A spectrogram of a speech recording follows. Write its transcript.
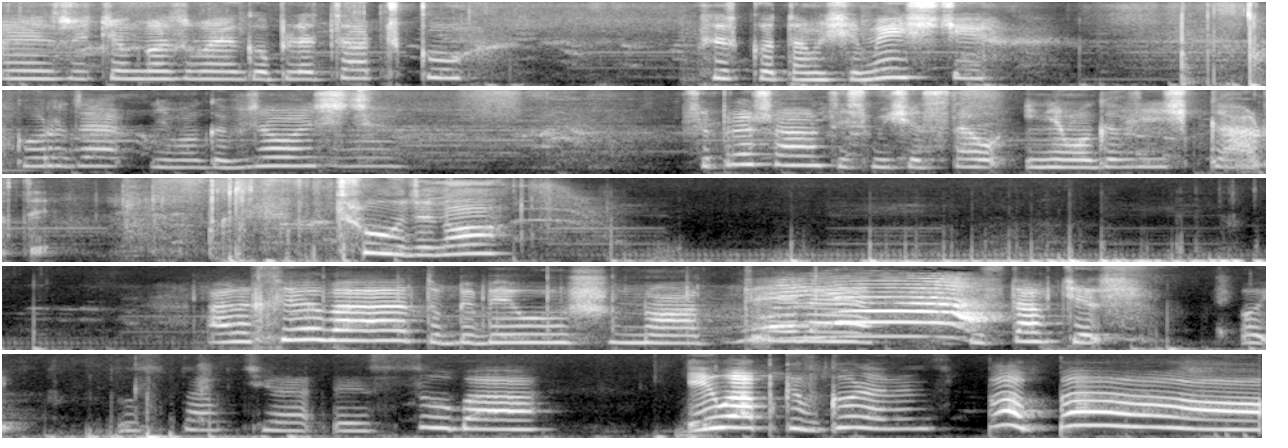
E, wyciągam z mojego plecaczku. Wszystko tam się mieści. Kurde, nie mogę wziąć. Przepraszam, coś mi się stało i nie mogę wziąć karty. Trudno. Ale chyba to by było już na tyle. Zostawcie, oj, zostawcie y, suba i łapkę w górę, więc pa pa!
